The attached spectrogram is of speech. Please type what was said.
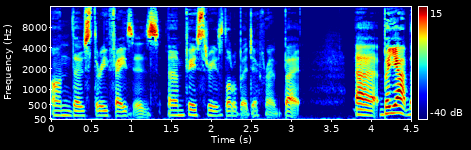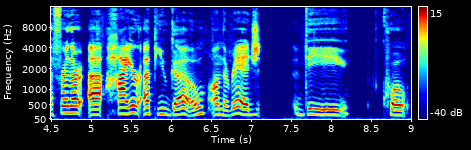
on those three phases. Um, phase three is a little bit different, but uh, but yeah, the further uh, higher up you go on the ridge, the quote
